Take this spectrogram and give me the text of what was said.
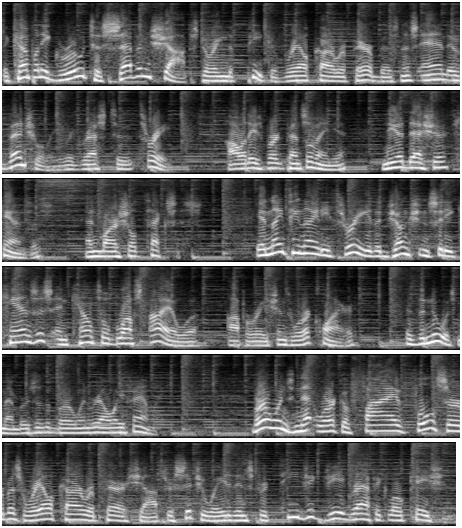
The company grew to seven shops during the peak of railcar repair business and eventually regressed to three, Hollidaysburg, Pennsylvania, Neodesha, Kansas, and Marshall, Texas. In 1993, the Junction City, Kansas and Council Bluffs, Iowa operations were acquired as the newest members of the Berwind Railway family. Berwind's network of five full-service railcar repair shops are situated in strategic geographic locations,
